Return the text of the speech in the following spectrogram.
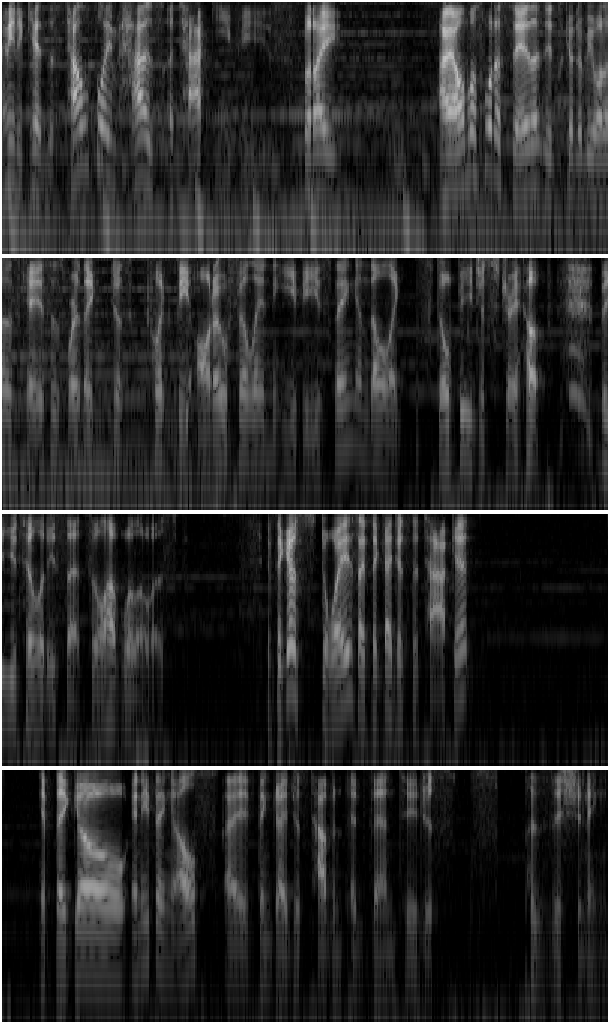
I mean, again, this Talonflame has attack EVs, but I I almost want to say that it's going to be one of those cases where they just click the autofill in EVs thing and they'll like still be just straight up the utility set, so they'll have Will-O-Wisp. If they go Stoys, I think I just attack it. If they go anything else, I think I just have an advantageous positioning.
